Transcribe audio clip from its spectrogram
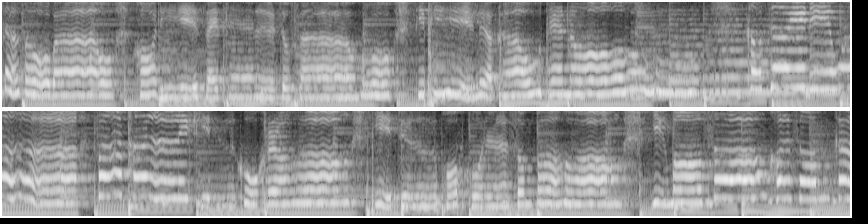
เจ้าเบาขอดีใจแทนเจ้าสาว ที่พี่เลือกเขาแทนน้อง เข้าใจดีว่าฟ้าทันลิขิตคู่ครอง พี่จึงพบคนสมปอง ยิ่งมองสองคนสมกั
